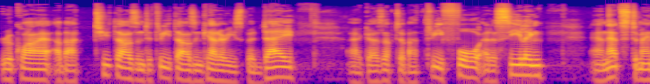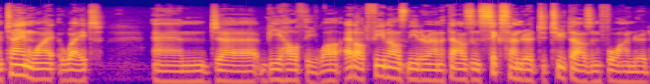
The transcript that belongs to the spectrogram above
require about 2,000 to 3,000 calories per day. Uh, it goes up to about 3 4 at a ceiling, and that's to maintain weight and uh, be healthy, while adult females need around 1,600 to 2,400.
